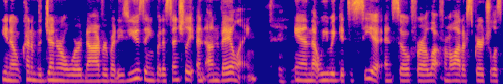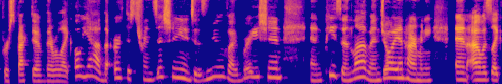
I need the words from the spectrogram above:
you know kind of the general word now everybody's using but essentially an unveiling Mhm. and that we would get to see it and so for a lot from a lot of spiritualist perspective they were like oh yeah the earth is transitioning into this new vibration and peace and love and joy and harmony and i was like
